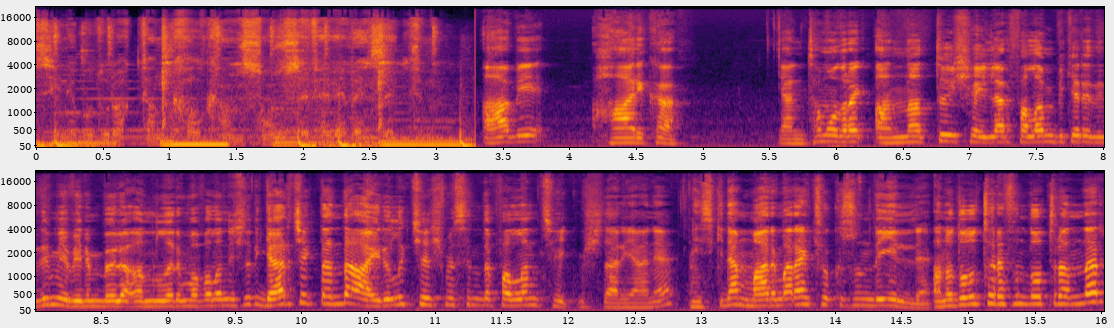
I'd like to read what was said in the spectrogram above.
Seni bu duraktan kalkan son sefere benzettim Abi harika. Yani tam olarak anlattığı şeyler falan bir kere dedim ya benim böyle anılarıma falan işledi. Gerçekten de ayrılık çeşmesinde falan çekmişler yani. Eskiden Marmaray çok uzun değildi. Anadolu tarafında oturanlar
